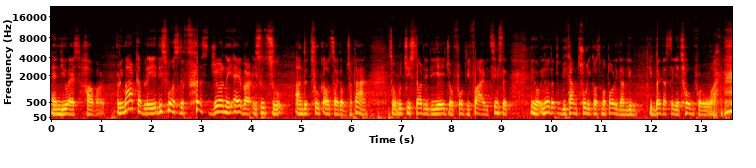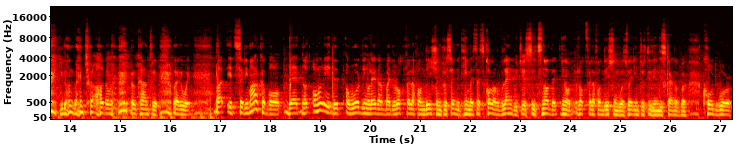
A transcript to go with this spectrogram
and US Harvard. Remarkably, this was the first journey ever Izutsu undertook outside of Japan, so which he started at the age of 45. It seems that, you know, in order to become truly cosmopolitan, you you better stay at home for a while. you don't venture out of your country right away. But it's remarkable that not only the awarding letter by the Rockefeller Foundation presented him as a scholar of languages. It's not that you know Rockefeller Foundation was very interested in this kind of a Cold War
